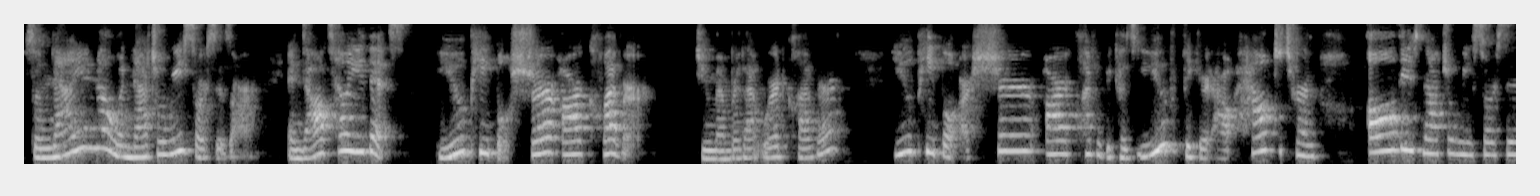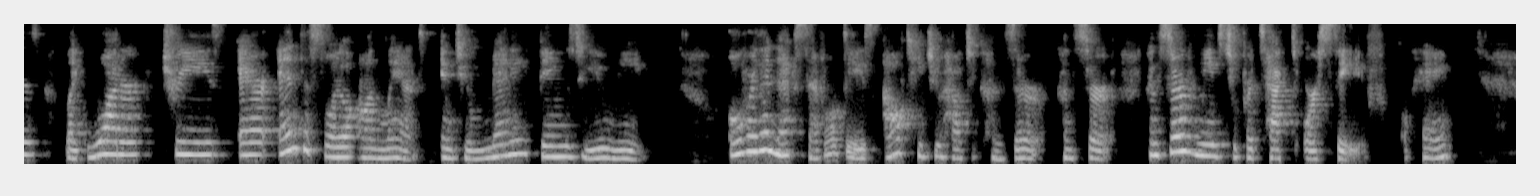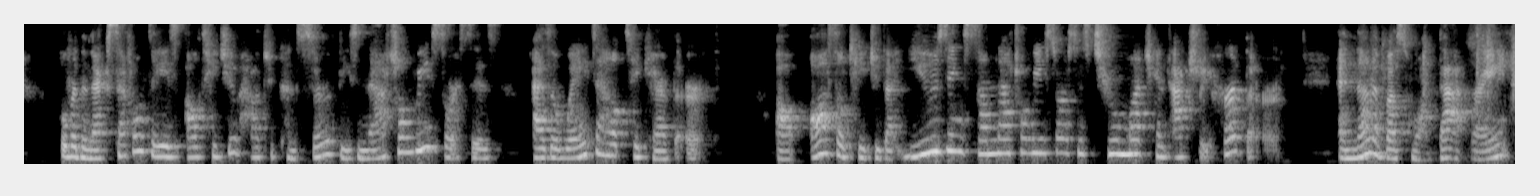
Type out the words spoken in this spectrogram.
So now you know what natural resources are. And I'll tell you this you people sure are clever. Do you remember that word clever? You people are sure are clever because you figured out how to turn all these natural resources like water, trees, air, and the soil on land into many things you need. Over the next several days, I'll teach you how to conserve. Conserve. Conserve means to protect or save, okay? Over the next several days, I'll teach you how to conserve these natural resources as a way to help take care of the earth. I'll also teach you that using some natural resources too much can actually hurt the earth. And none of us want that, right?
